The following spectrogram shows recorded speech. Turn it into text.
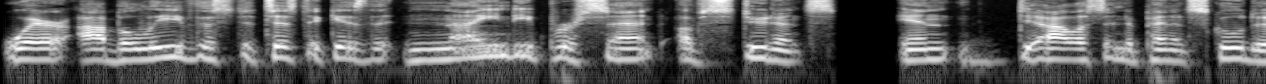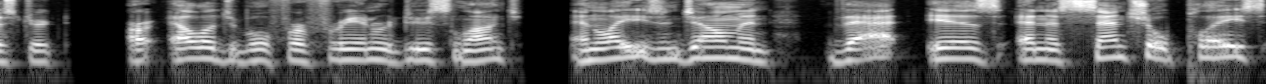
where I believe the statistic is that 90% of students in Dallas Independent School District are eligible for free and reduced lunch. And ladies and gentlemen, that is an essential place,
